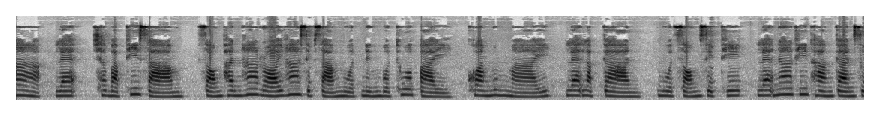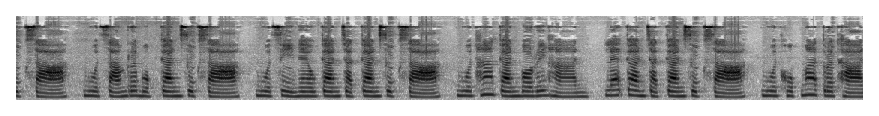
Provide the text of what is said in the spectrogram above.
2545 และฉบับที่ 3 2553 หมวด1บททั่วไป ความมุ่งหมาย และหลักการ หมวด 2 สิทธิและหน้าที่ทางการศึกษา หมวด 3 ระบบการศึกษา หมวด 4 แนวการจัดการศึกษา หมวด 5 การบริหาร และการจัดการศึกษา หมวด 6 มาตรฐาน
